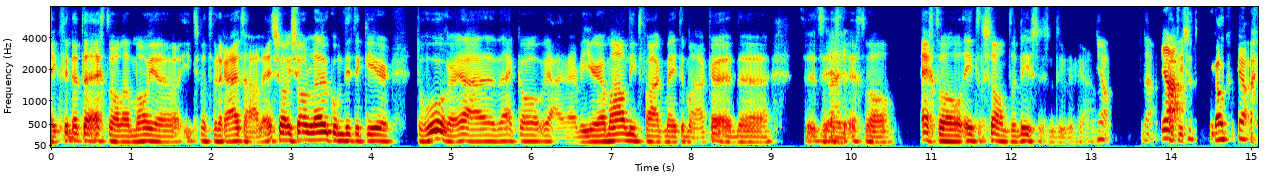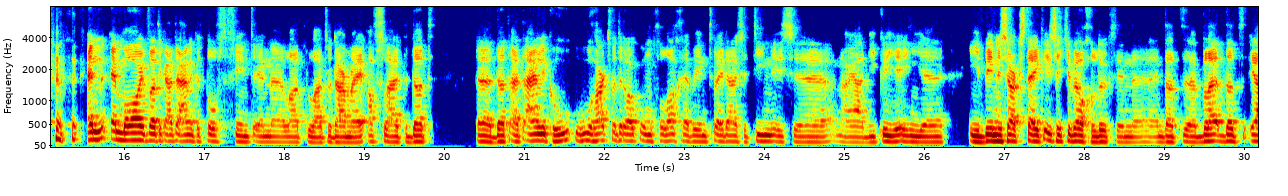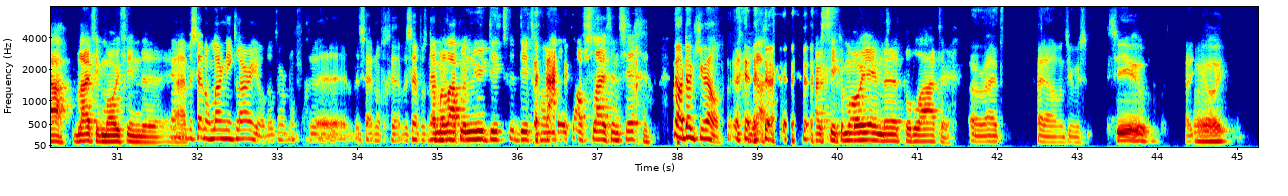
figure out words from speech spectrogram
ik vind dat echt wel een mooie iets wat we eruit halen. Het is sowieso leuk om dit een keer te horen. Ja, wij, komen, ja, we hebben hier helemaal niet vaak mee te maken. En, uh, het is echt, echt, wel, echt wel interessante business natuurlijk. Ja. ja. Nou, ja, dat is het ook. Ja. en, en mooi, wat ik uiteindelijk het tofste vind, en uh, laat, laten we daarmee afsluiten, dat, uh, dat uiteindelijk hoe, hoe hard we er ook om gelachen hebben in 2010 is, nou ja, die kun je in je in je binnenzak steken, is het je wel gelukt. En, uh, en dat, uh, dat ja, blijf ik mooi vinden. Ja, we zijn nog lang niet klaar, joh. Dat wordt nog, uh, we zijn nog, we zijn pas net... Ja, maar laat me nu dit, dit gewoon afsluitend zeggen. Nou, dankjewel. ja, hartstikke mooi en tot later. All right. Fijne avond, jongens. See you. Hoi, hoi.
